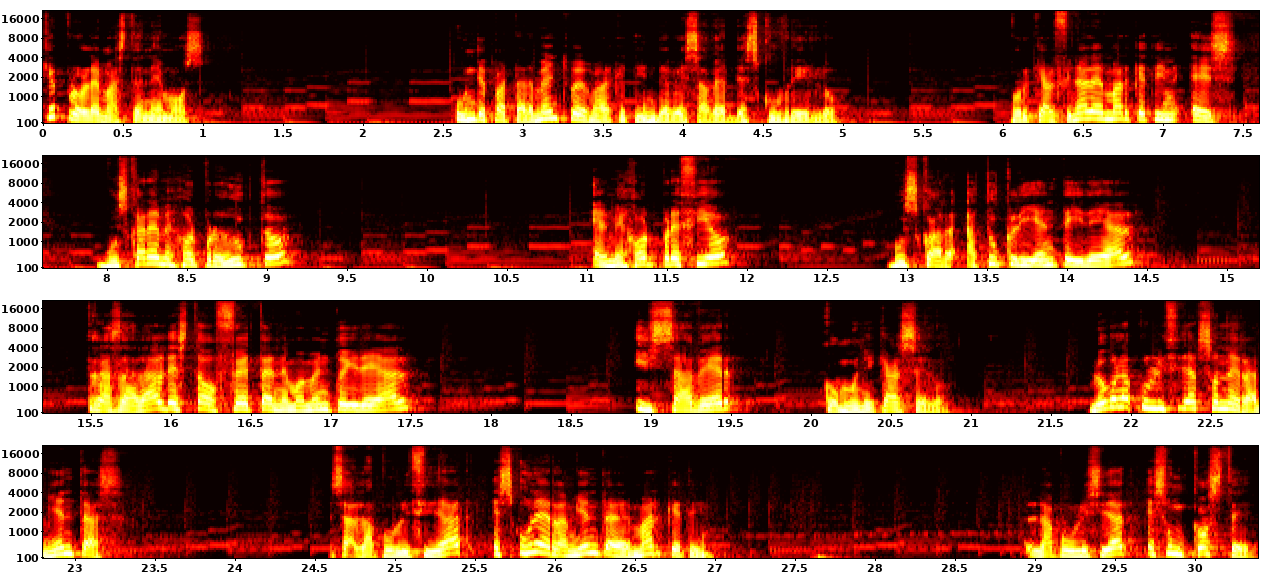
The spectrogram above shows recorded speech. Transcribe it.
¿Qué problemas tenemos? Un departamento de marketing debe saber descubrirlo. Porque al final el marketing es buscar el mejor producto, el mejor precio, buscar a tu cliente ideal, trasladarle esta oferta en el momento ideal y saber comunicárselo. Luego la publicidad son herramientas. O sea, la publicidad es una herramienta del marketing. La publicidad es un coste,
